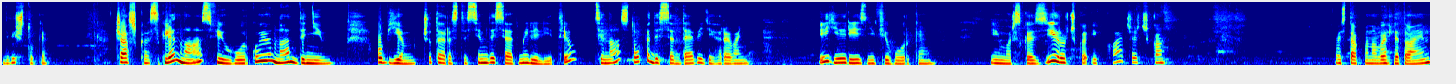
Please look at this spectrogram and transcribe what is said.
Дві штуки. Чашка скляна з фігуркою на дні. Об'єм 470 мл. Ціна 159 гривень. І є різні фігурки. І морська зірочка, і качечка. Ось так вона виглядає.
